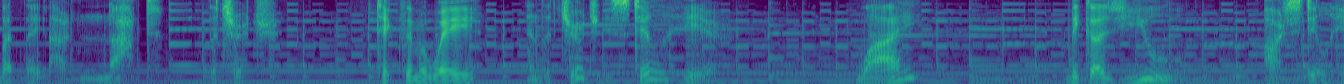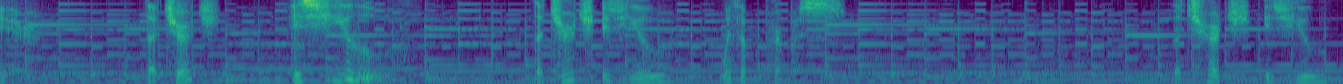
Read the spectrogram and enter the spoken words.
but they are not the church. Take them away, and the church is still here. Why? Because you are still here. The church is you. The church is you with a purpose. The church is you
